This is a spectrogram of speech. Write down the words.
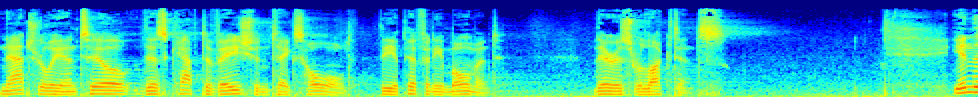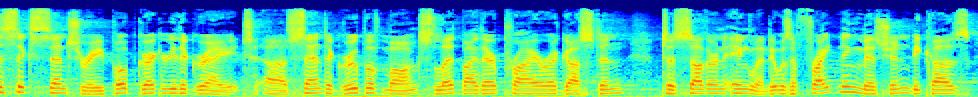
Naturally, until this captivation takes hold, the epiphany moment, there is reluctance. In the sixth century, Pope Gregory the Great uh, sent a group of monks led by their prior Augustine to southern England. It was a frightening mission because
